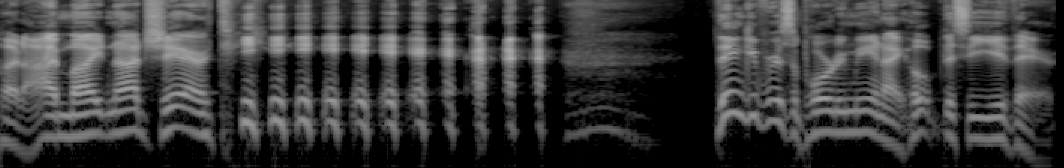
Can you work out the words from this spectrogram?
but I might not share. Thank you for supporting me and I hope to see you there.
